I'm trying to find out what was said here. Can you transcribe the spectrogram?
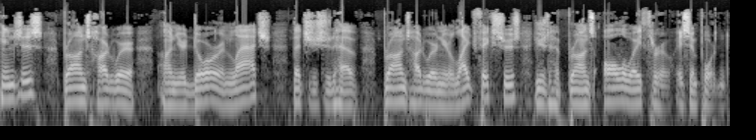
hinges, bronze hardware on your door and latch, that you should have bronze hardware in your light fixtures. You should have bronze all the way through. It's important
